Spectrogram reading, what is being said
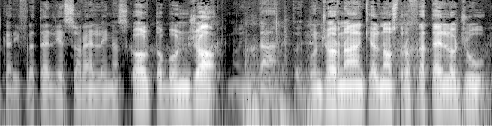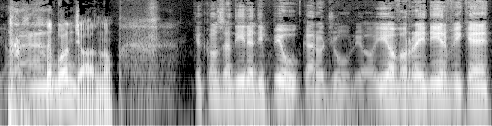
E, cari fratelli e sorelle in ascolto, buongiorno intanto e buongiorno anche al nostro fratello Giulio. Eh? buongiorno. Che cosa dire di più, caro Giulio? Io vorrei dirvi che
